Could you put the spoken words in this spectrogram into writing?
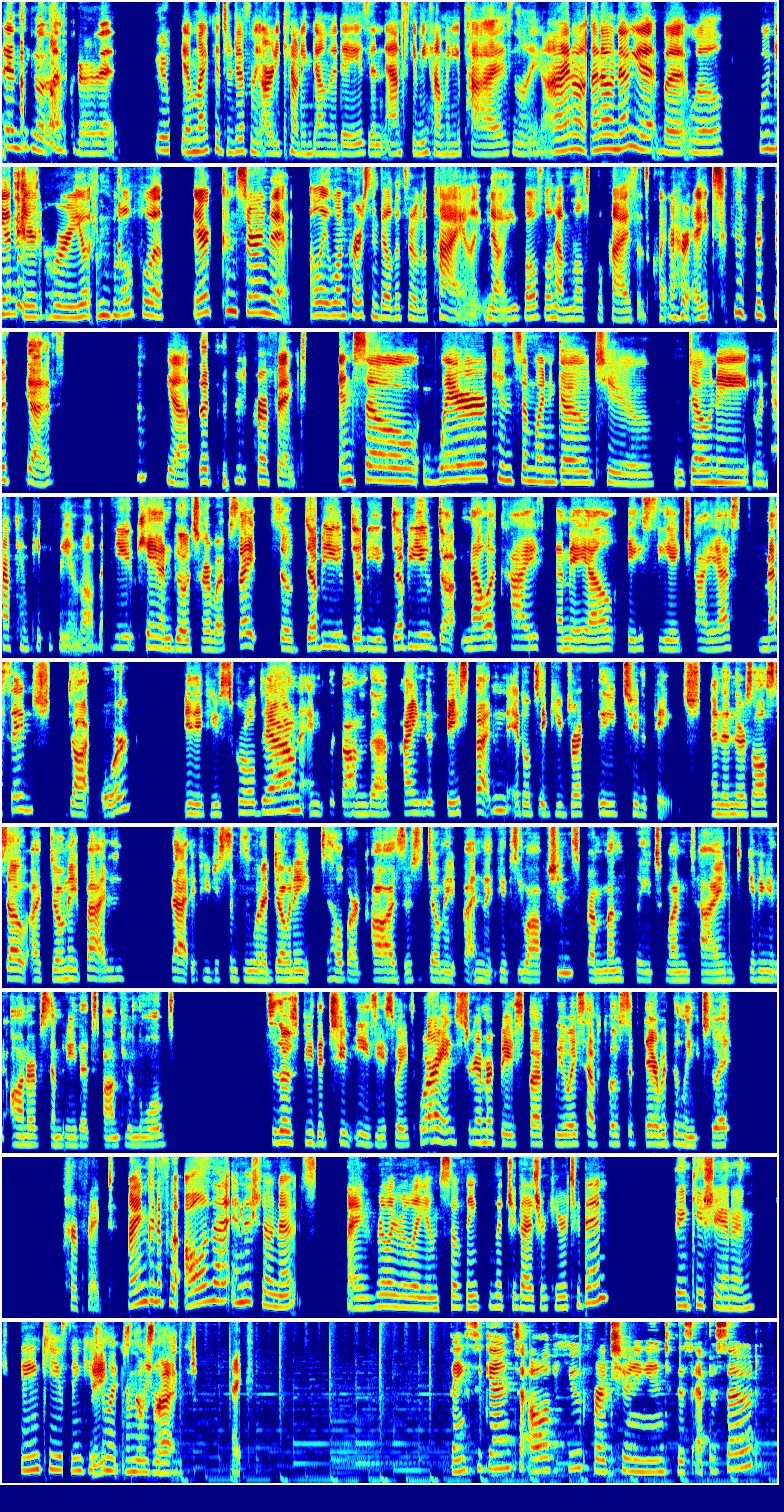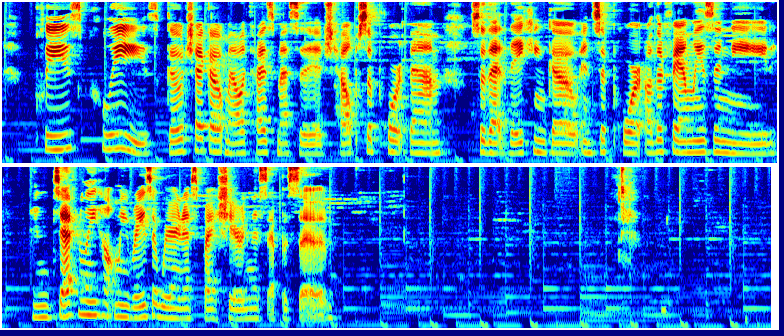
And so that's part of it. Yeah, my kids are definitely already counting down the days and asking me how many pies. And like, I don't, I don't know yet, but we'll, we'll get there. Don't worry. You both will. They're concerned that only one person be able to throw the pie. Like, no, you both will have multiple pies. That's quite all right. Yes. yeah, That, perfect. And so, where can someone go to donate? How can people be involved? you can go to our website. So www.malachis, M-A-L-A-C-H-I-S, message.org. And if you scroll down and click on the Find a Face button, it'll take you directly to the page. And then there's also a donate button that if you just simply want to donate to help our cause, there's a donate button that gives you options from monthly to one time to giving in honor of somebody that's gone through mold. So those would be the two easiest ways. Or our Instagram or Facebook. We always have posts up there with the link to it. Perfect. I'm going to put all of that in the show notes. I really, really am so thankful that you guys are here today. Thank you, Shannon. Thank you. Thank you so much. So much. Right. Thanks again to all of you for tuning in to this episode. Please, please go check out Malachi's message, help support them so that they can go and support other families in need, and definitely help me raise awareness by sharing this episode.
